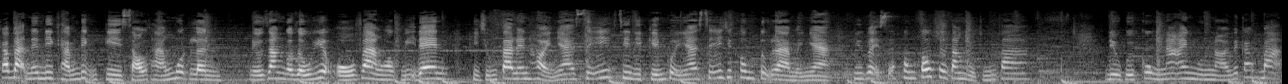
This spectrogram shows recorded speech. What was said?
Các bạn nên đi khám định kỳ 6 tháng một lần. Nếu răng có dấu hiệu ố vàng hoặc bị đen thì chúng ta nên hỏi nha sĩ, xin ý kiến của nha sĩ chứ không tự làm ở nhà. Như vậy sẽ không tốt cho răng của chúng ta. Điều cuối cùng Na Anh muốn nói với các bạn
